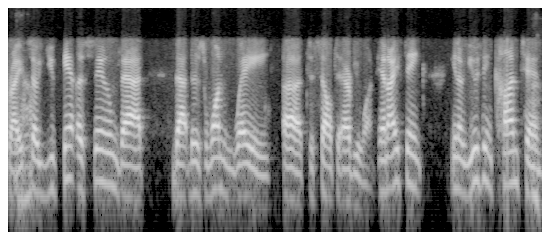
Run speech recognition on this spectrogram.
right? Yeah. So you can't assume that that there's one way uh, to sell to everyone. And I think, you know, using content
